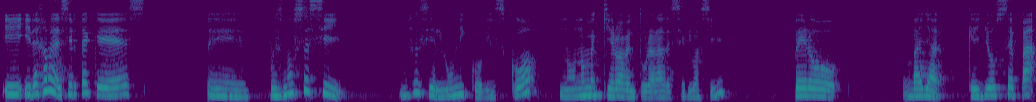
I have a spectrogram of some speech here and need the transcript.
Y, y déjame decirte que es, eh, pues no sé si, no sé si el único disco, no, no me quiero aventurar a decirlo así, pero vaya, que yo sepa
